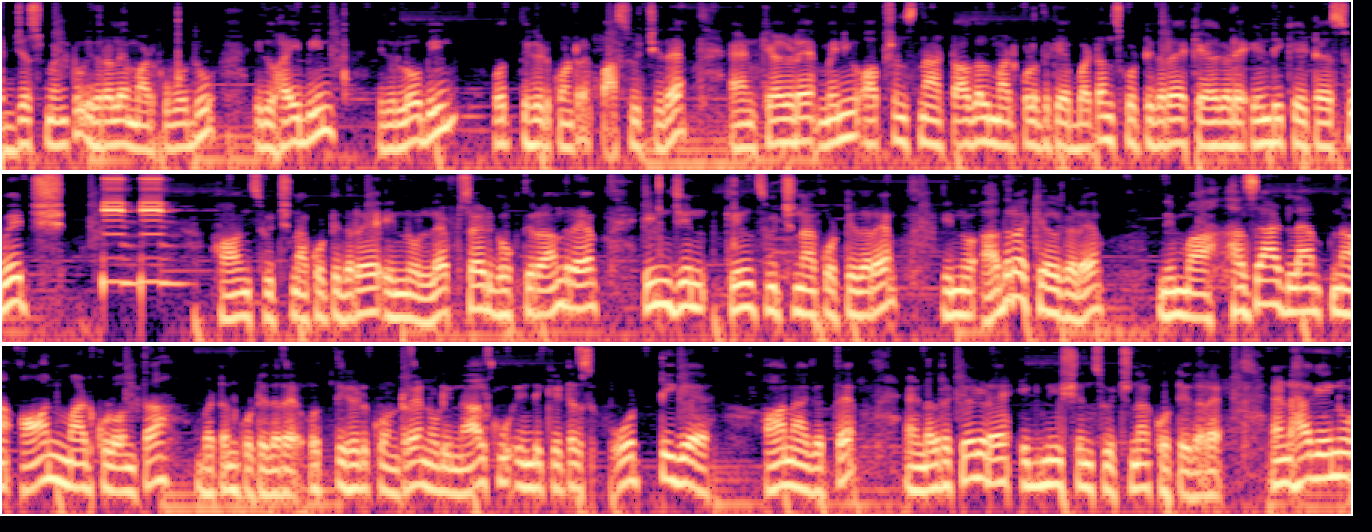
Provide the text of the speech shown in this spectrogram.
adjustment ಇದರಲ್ಲೇ ಮಾಡ್ಕೋಬೋದು. ಇದು ಹೈ ಬೀಮ್ ಇದು ಲೋ ಬೀಮ್ ಒತ್ತಿ ಹಿಡ್ಕೊಂಡ್ರೆ ಪಾಸ್ ಸ್ವಿಚ್ ಇದೆ. ಆ್ಯಂಡ್ ಕೆಳಗಡೆ ಮೆನ್ಯೂ ಆಪ್ಷನ್ಸ್ನ ಟಾಗಲ್ ಮಾಡ್ಕೊಳ್ಳೋದಕ್ಕೆ ಬಟನ್ಸ್ ಕೊಟ್ಟಿದ್ದಾರೆ. ಕೆಳಗಡೆ ಇಂಡಿಕೇಟರ್ ಸ್ವಿಚ್ ಹಾರ್ನ್ ಸ್ವಿಚ್ನ ಕೊಟ್ಟಿದ್ದಾರೆ. ಇನ್ನು ಲೆಫ್ಟ್ ಸೈಡ್ಗೆ ಹೋಗ್ತೀರಾ ಅಂದರೆ ಇಂಜಿನ್ ಕಿಲ್ ಸ್ವಿಚ್ನ ಕೊಟ್ಟಿದ್ದಾರೆ. ಇನ್ನು ಅದರ ಕೆಳಗಡೆ ನಿಮ್ಮ ಹಜಾರ್ಡ್ ಲ್ಯಾಂಪ್ನ ಆನ್ ಮಾಡ್ಕೊಳ್ಳುವಂಥ ಬಟನ್ ಕೊಟ್ಟಿದ್ದಾರೆ. ಒತ್ತಿ ಹಿಡ್ಕೊಂಡ್ರೆ ನೋಡಿ ನಾಲ್ಕು ಇಂಡಿಕೇಟರ್ಸ್ ಒಟ್ಟಿಗೆ ಆನ್ ಆಗುತ್ತೆ. ಆ್ಯಂಡ್ ಅದರ ಕೆಳಗಡೆ ಇಗ್ನಿಷನ್ ಸ್ವಿಚ್ನ ಕೊಟ್ಟಿದ್ದಾರೆ. ಆ್ಯಂಡ್ ಹಾಗೆ ಇನ್ನು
